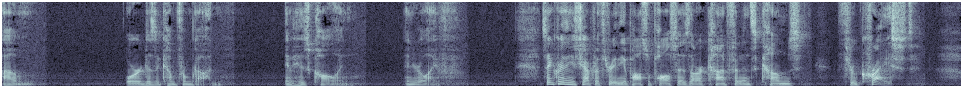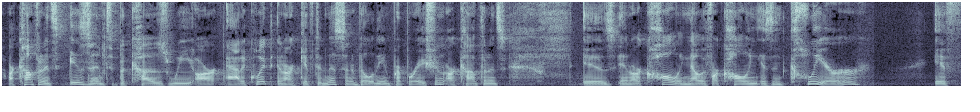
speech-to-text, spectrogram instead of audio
Um, or does it come from God and His calling in your life? 2 Corinthians chapter 3, the Apostle Paul says that our confidence comes through Christ. Our confidence isn't because we are adequate in our giftedness and ability and preparation. Our confidence is in our calling. Now, if our calling isn't clear, if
